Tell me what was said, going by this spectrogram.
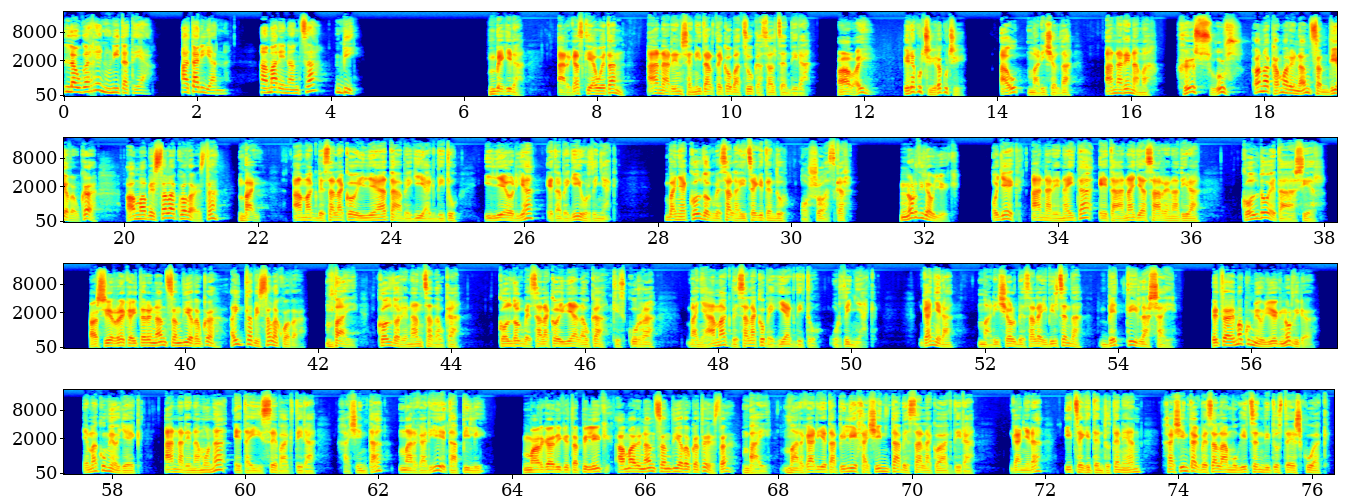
Laugarren unitatea. Atarian. Amaren antza, bi. Begira, argazki hauetan, anaren zenitarteko batzuk azaltzen dira. Ah, bai. Erakutsi, erakutsi. Hau, Marixol da, anaren ama. Jesus, anak amaren antzan dia dauka. Ama bezalakoa da, ezta? Bai, amak bezalako ilea eta begiak ditu. Ile horia eta begi urdinak. Baina koldok bezala hitz egiten du, oso azkar. Nor dira hoiek? Oiek, anaren aita eta anaia zaharrena dira. Koldo eta hasier. Asierrek aitaren antzan dia dauka. Aita bezalakoa da. Bai, koldoren antza dauka. Koldok bezalako ilea dauka, kizkurra, baina amak bezalako begiak ditu, urdinak. Gainera, Marisol bezala ibiltzen da, beti lasai. Eta emakume hoiek nor dira? Emakume hoiek, anaren amona eta izebak dira, jasinta, margari eta pili. Margarik eta pilik amaren antzan dia daukate, ezta? Bai, margari eta pili jasinta bezalakoak dira. Gainera, hitz egiten dutenean, jasintak bezala mugitzen dituzte eskuak.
